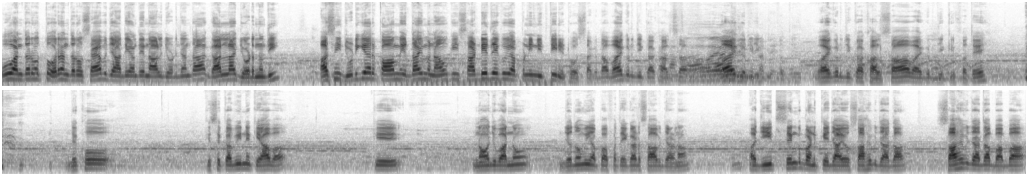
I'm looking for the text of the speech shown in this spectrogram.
ਉਹ ਅੰਦਰੋਂ ਧੁਰ, ਅੰਦਰੋਂ ਸਾਹਿਬਜ਼ਾਦਿਆਂ ਦੇ ਨਾਲ ਜੁੜ ਜਾਂਦਾ। ਗੱਲ ਆ ਜੁੜਨ ਦੀ। ਅਸੀਂ ਜੁੜੀਏ ਔਰ ਕੌਮ ਇਦਾਂ ਹੀ ਮਨਾਊਗੀ, ਸਾਡੇ ਤੇ ਕੋਈ ਆਪਣੀ ਨੀਤੀ ਨਹੀਂ ਠੋਸ ਸਕਦਾ। ਵਾਹਿਗੁਰੂ ਜੀ ਕਾ ਖਾਲਸਾ, ਵਾਹਿਗੁਰੂ ਜੀ ਕੀ ਫਤਿਹ। ਵਾਹਿਗੁਰੂ ਜੀ ਕਾ ਖਾਲਸਾ, ਵਾਹਿਗੁਰੂ ਜੀ ਕੀ ਫਤਿਹ। ਦੇਖੋ, ਕਿਸੇ ਕਵੀ ਨੇ ਕਿਹਾ ਵਾ ਕਿ ਨੌਜਵਾਨੋ, ਜਦੋਂ ਵੀ ਆਪਾਂ ਫਤਿਹਗੜ੍ਹ ਸਾਹਿਬ ਜਾਣਾ ਅਜੀਤ ਸਿੰਘ ਬਣ ਕੇ ਜਾਇਓ ਸਾਹਿਬਜ਼ਾਦਾ। ਸਾਹਿਬਜ਼ਾਦਾ ਬਾਬਾ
